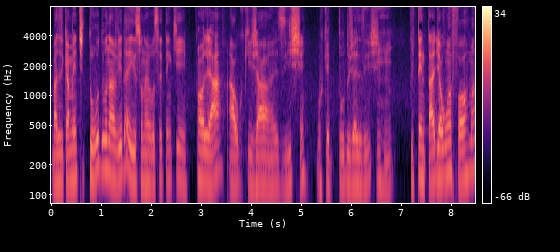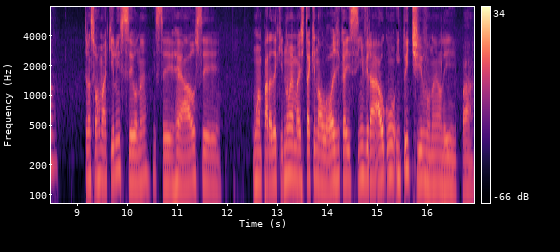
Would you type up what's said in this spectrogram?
basicamente tudo na vida é isso, né? Você tem que olhar algo que já existe, porque tudo já existe, Uhum. e tentar de alguma forma transformar aquilo em seu, né? E ser real, ser uma parada que não é mais tecnológica e sim virar algo intuitivo, né? Ali, pá.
